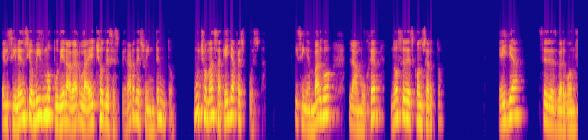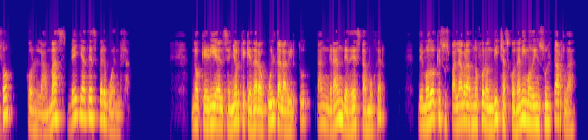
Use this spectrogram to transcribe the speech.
El silencio mismo pudiera haberla hecho desesperar de su intento, mucho más aquella respuesta y sin embargo la mujer no se desconcertó. Ella se desvergonzó con la más bella desvergüenza. No quería el Señor que quedara oculta la virtud tan grande de esta mujer, de modo que sus palabras no fueron dichas con ánimo de insultarla,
